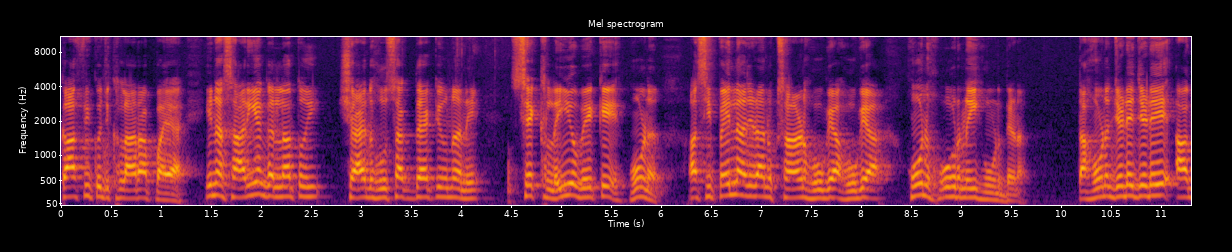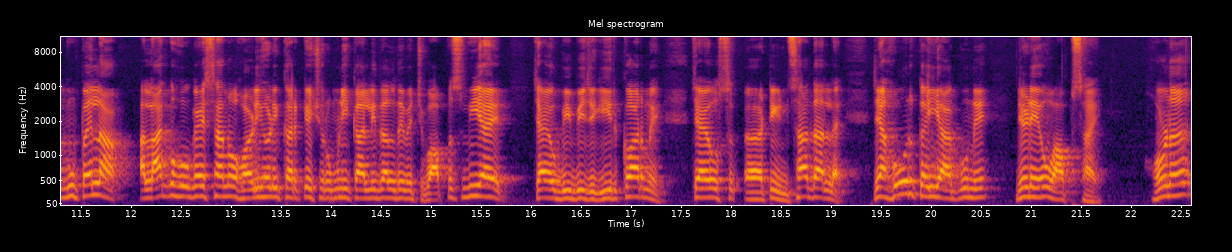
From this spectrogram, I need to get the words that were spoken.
ਕਾਫੀ ਕੁਝ ਖਲਾਰਾ ਪਾਇਆ ਇਹਨਾਂ ਸਾਰੀਆਂ ਗੱਲਾਂ ਤੋਂ ਹੀ ਸ਼ਾਇਦ ਹੋ ਸਕਦਾ ਹੈ ਕਿ ਉਹਨਾਂ ਨੇ ਸਿੱਖ ਲਈ ਹੋਵੇ ਕਿ ਹੁਣ ਅਸੀਂ ਪਹਿਲਾਂ ਜਿਹੜਾ ਨੁਕਸਾਨ ਹੋ ਗਿਆ ਹੋ ਗਿਆ, ਹੁਣ ਹੋਰ ਨਹੀਂ ਹੋਣ ਦੇਣਾ। ਤਾਂ ਹੁਣ ਜਿਹੜੇ ਜਿਹੜੇ ਆਗੂ ਪਹਿਲਾਂ ਅਲੱਗ ਹੋ ਗਏ ਸਨ, ਉਹ ਹੌਲੀ ਹੌਲੀ ਕਰਕੇ ਸ਼੍ਰੋਮਣੀ ਅਕਾਲੀ ਦਲ ਦੇ ਵਿੱਚ ਵਾਪਸ ਵੀ ਆਏ, ਚਾਹੇ ਉਹ ਬੀਬੀ ਜਗੀਰ ਕੌਰ ਨੇ, ਚਾਹੇ ਉਹ ਸ- ਢੀਂਡਸਾ ਦਲ ਹੈ, ਜਾਂ ਹੋਰ ਕਈ ਆਗੂ ਨੇ ਜਿਹੜੇ ਉਹ ਵਾਪਸ ਆਏ। ਹੁਣ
